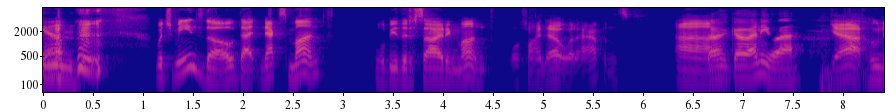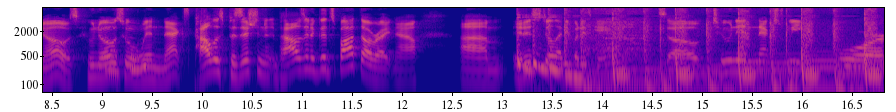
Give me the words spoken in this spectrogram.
Yeah. Which means though that next month will be the deciding month. We'll find out what happens. Um, Don't go anywhere. yeah, who knows? Who knows who'll Mhm. win next? Paola's position. Paola's in a good spot though right now. Um, it is still anybody's game though. So tune in next week for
